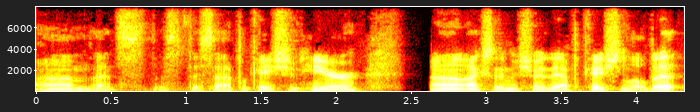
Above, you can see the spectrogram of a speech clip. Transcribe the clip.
um, that's this, this, application here. Uh, actually, let me show you the application a little bit.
